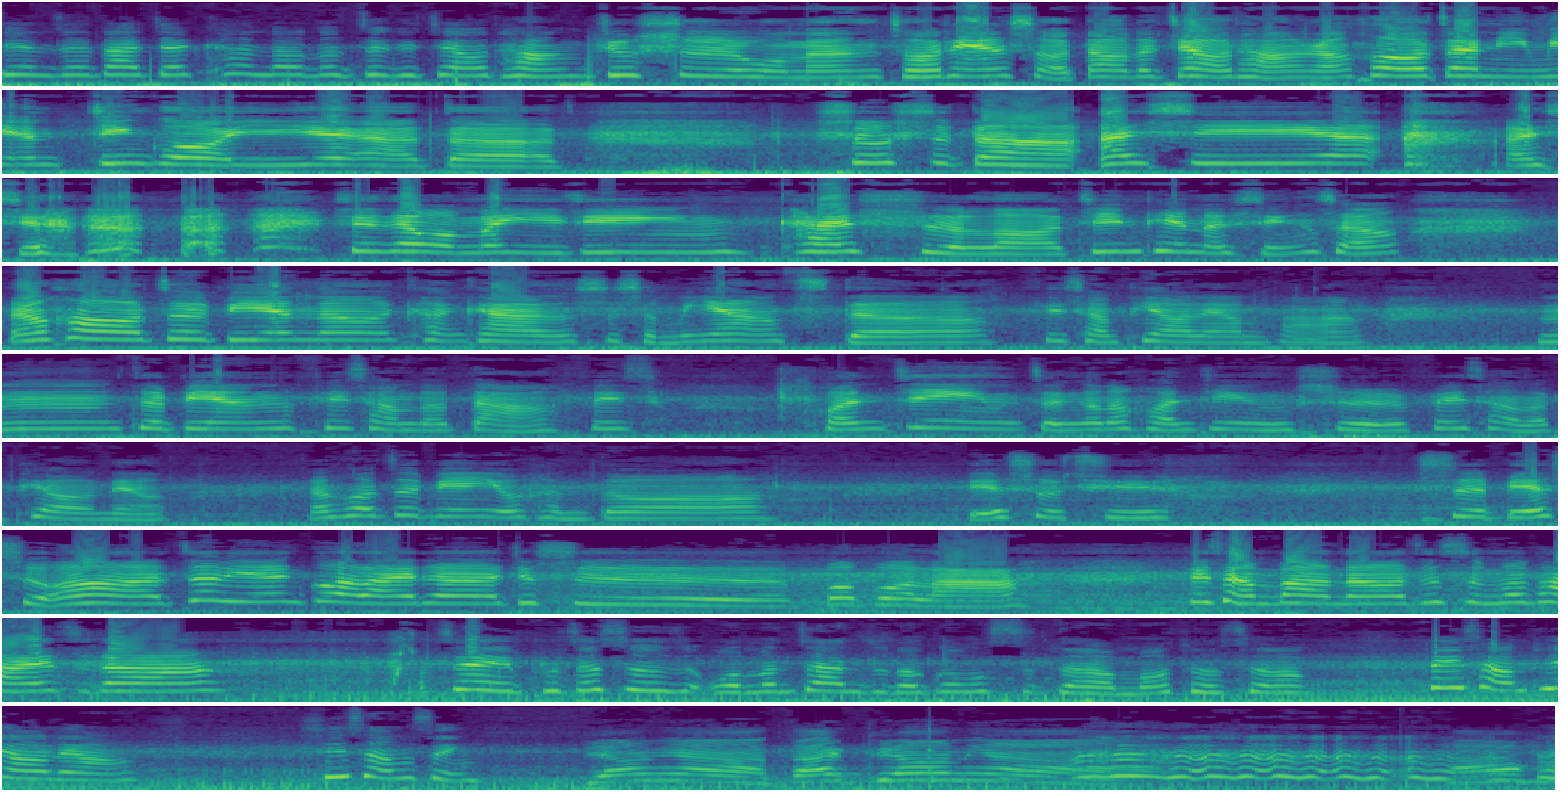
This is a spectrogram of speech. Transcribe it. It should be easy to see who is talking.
Speaker 1: 现在大家看到的这个教堂，就是我们昨天所到的教堂。然后在里面经过一夜的舒适的安息 安歇。现在我们已经开始了今天的行程。然后这边呢，看看是什么样子的，非常漂亮吧？嗯，这边非常的大，非常环境整个的环境是非常的漂亮。然后这边有很多。别墅区是别墅啊，这边过来的就是波波啦，非常棒的。这什么牌子的？Jeep，这是我们赞助的公司的摩托车，非常漂亮。See something？
Speaker 2: 漂亮，太漂亮。好好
